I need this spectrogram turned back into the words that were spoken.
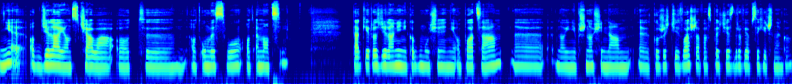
nie oddzielając ciała od, y, od umysłu, od emocji. Takie rozdzielanie nikomu się nie opłaca, e, no i nie przynosi nam e, korzyści, zwłaszcza w aspekcie zdrowia psychicznego.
